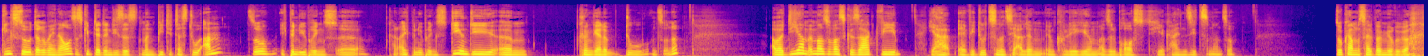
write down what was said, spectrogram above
ging es so darüber hinaus, es gibt ja dann dieses, man bietet das Du an, so, ich bin übrigens, äh, kann, ich bin übrigens die und die, ähm, können gerne du und so, ne? Aber die haben immer sowas gesagt wie, ja, äh, wir duzen uns ja alle im, im Kollegium, also du brauchst hier keinen Sitzen und so. So kam das halt bei mir rüber.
